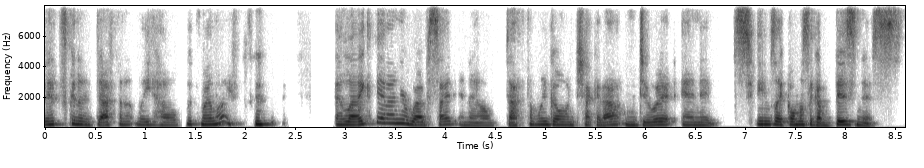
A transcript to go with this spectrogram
It's going to definitely help with my life. I like that on your website, and I'll definitely go and check it out and do it. And it seems like almost like a business,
